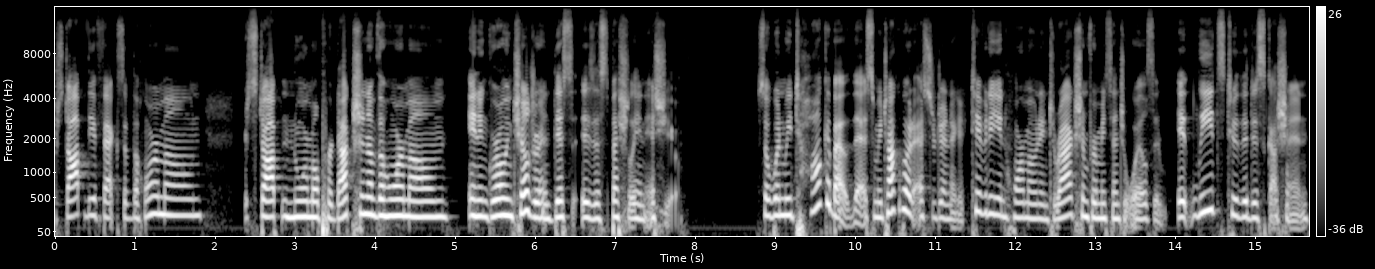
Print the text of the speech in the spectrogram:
stop the effects of the hormone, stop normal production of the hormone. And in growing children, this is especially an issue. So, when we talk about this, and we talk about estrogenic activity and hormone interaction from essential oils, it, it leads to the discussion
